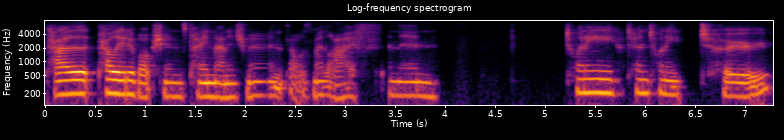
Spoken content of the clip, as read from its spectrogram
pal- palliative options, pain management, that was my life. And then 20, turned 22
